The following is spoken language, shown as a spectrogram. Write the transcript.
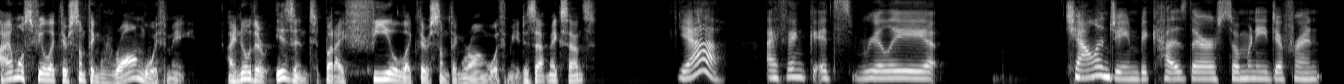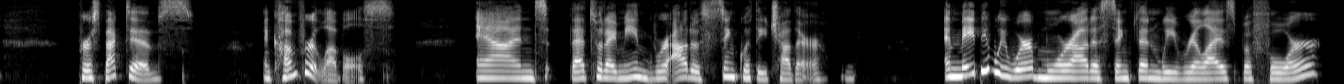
I almost feel like there's something wrong with me. I know there isn't, but I feel like there's something wrong with me. Does that make sense? Yeah. I think it's really challenging because there are so many different perspectives and comfort levels. And that's what I mean. We're out of sync with each other. And maybe we were more out of sync than we realized before.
